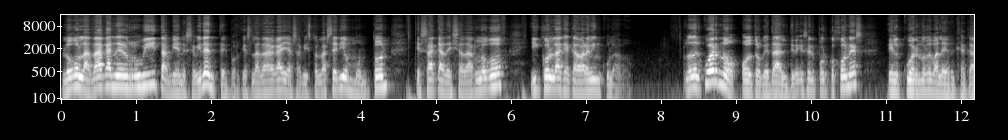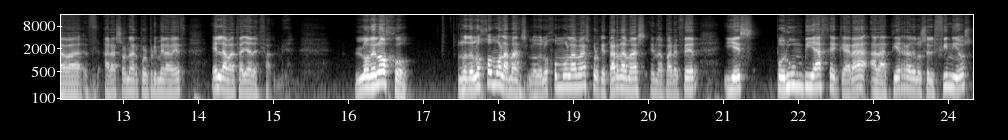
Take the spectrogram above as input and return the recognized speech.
Luego la daga en el rubí también es evidente, porque es la daga, ya se ha visto en la serie, un montón que saca de Shadar Logoth y con la que acabará vinculado. Lo del cuerno, otro que tal, tiene que ser por cojones el cuerno de Valer, que acaba, hará sonar por primera vez en la batalla de Falme. Lo del ojo, lo del ojo mola más, lo del ojo mola más porque tarda más en aparecer y es por un viaje que hará a la tierra de los elfinios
